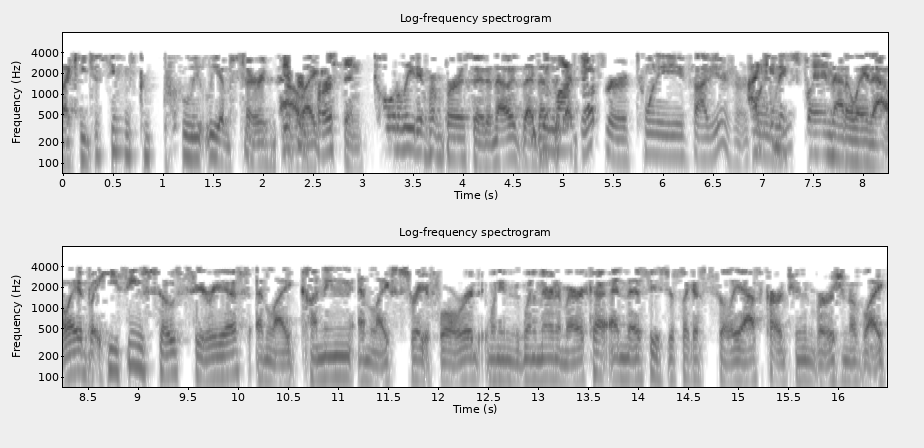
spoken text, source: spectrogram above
like he just seems completely absurd now. Different like person. totally different person, and that was that. He's been locked up for 25 years or 20 I can years. explain that away that way, but he seems so serious and like cunning and like straightforward when he when they're in America, and this he's just like a silly ass cartoon version of like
